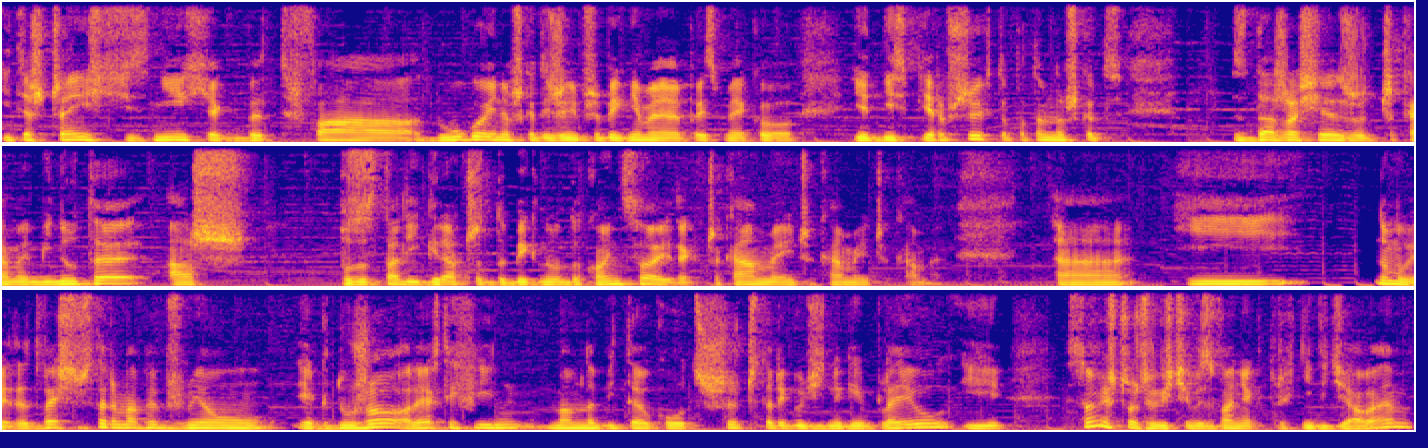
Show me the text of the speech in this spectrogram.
I też część z nich jakby trwa długo i na przykład jeżeli przebiegniemy powiedzmy jako jedni z pierwszych, to potem na przykład zdarza się, że czekamy minutę, aż pozostali gracze dobiegną do końca i tak czekamy i czekamy i czekamy. E, I no mówię, te 24 mapy brzmią jak dużo, ale ja w tej chwili mam nabite około 3-4 godziny gameplayu i są jeszcze oczywiście wyzwania, których nie widziałem,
